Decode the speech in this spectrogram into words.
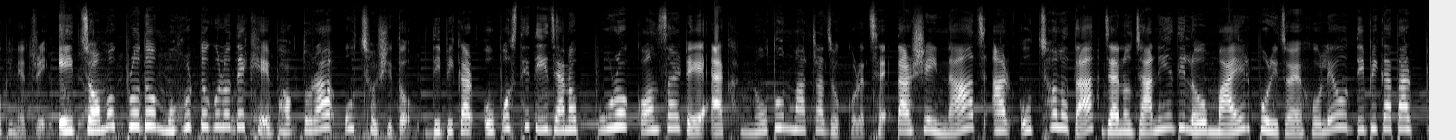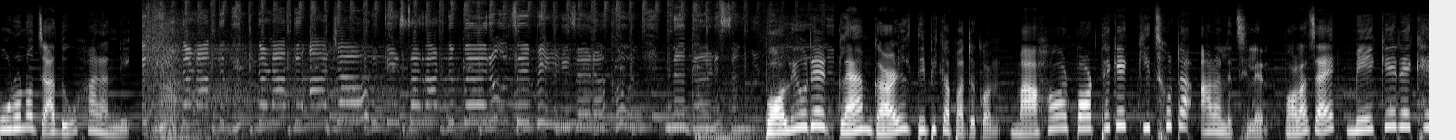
অভিনেত্রী। এই চমকপ্রদ মুহূর্তগুলো দেখে ভক্তরা উচ্ছ্বসিত। দীপিকার উপস্থিতি যেন পুরো কনসার্টে এক নতুন মাত্রা যোগ করেছে। তার সেই নাচ আর উচ্ছলতা যেন জানিয়ে দিল মায়ের পরিচয় হলেও দীপিকা তার পুরনো জাদু হারাননি। বলিউডের গ্ল্যাম গার্ল দীপিকা পাদুকন মা হওয়ার পর থেকে কিছুটা আড়ালে ছিলেন। বলা যায় মেয়েকে রেখে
